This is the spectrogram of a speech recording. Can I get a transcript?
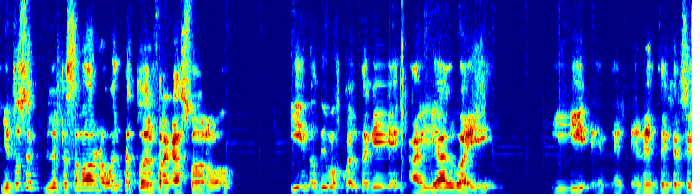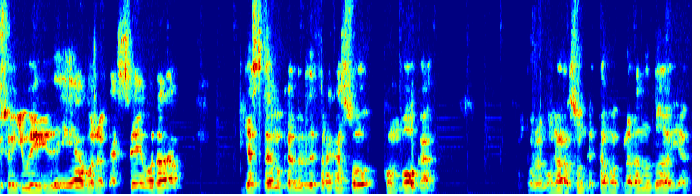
Y entonces le empezamos a dar una vuelta a esto del fracaso, ¿no? Y nos dimos cuenta que había algo ahí. Y en, en- en este ejercicio de lluvia de ideas, bueno, ¿qué hacemos? Nada, Ya sabemos que hablar de fracaso convoca, por alguna razón que estamos explorando todavía.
